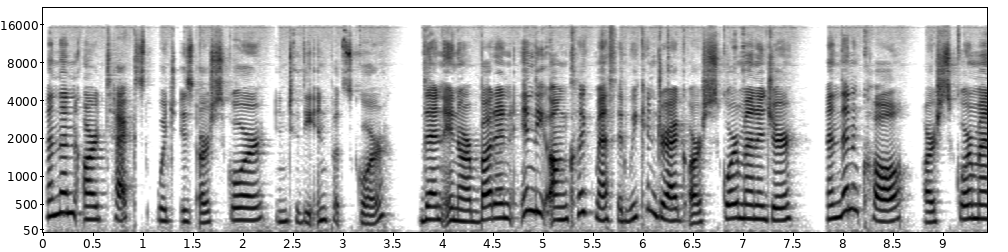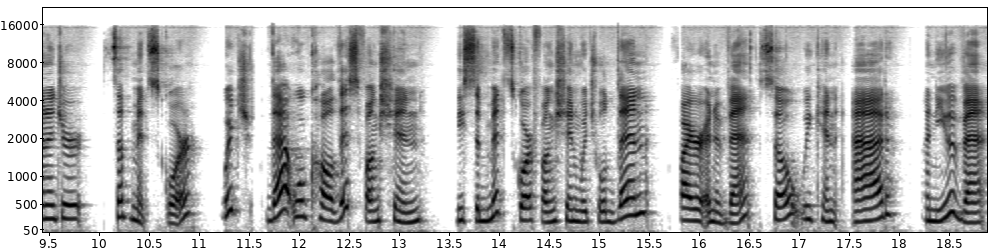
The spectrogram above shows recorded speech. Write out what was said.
and then our text, which is our score, into the input score. Then in our button, in the onClick method, we can drag our score manager and then call our score manager submit score, which that will call this function the submit score function, which will then fire an event. So we can add a new event,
